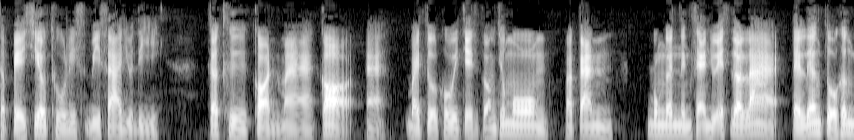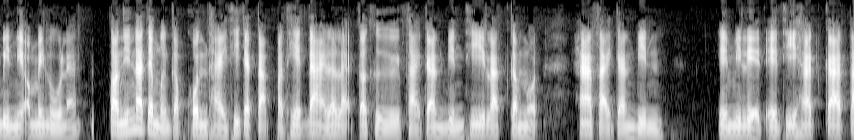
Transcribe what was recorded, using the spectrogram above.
Special Tourist Visa อยู่ดี ก็คือก่อนมาก็อะใบตรวจโควิด72 ชั่วโมง ประกันวงเงิน 1 0 0 0 0 0 US ดอลลาร์ แต่เรื่องตั๋วเครื่องบินนี่เอาไม่รู้นะ ตอนนี้น่าจะเหมือนกับคนไทยที่จะกลับประเทศได้แล้วแหละ ก็คือสายการบินที่รัฐกำหนด 5 สายการบิน Emirates Etihad Qatar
